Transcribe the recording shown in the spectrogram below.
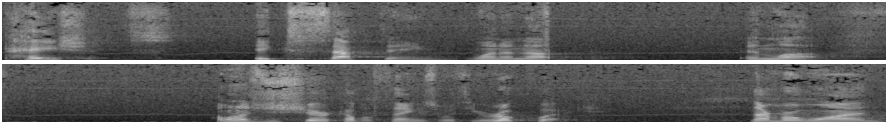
patience, accepting one another in love. I want to just share a couple things with you real quick. Number one,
